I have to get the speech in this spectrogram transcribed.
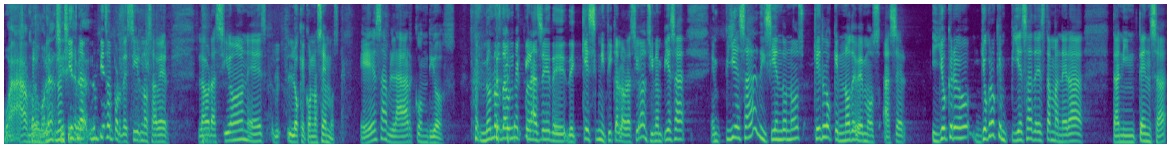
¡Wow! ¿Cómo no, no, empieza, no empieza por decirnos, a ver, la oración es lo que conocemos, es hablar con Dios. No nos da una clase de, qué significa la oración, sino empieza, empieza diciéndonos qué es lo que no debemos hacer. Y yo creo, yo creo que empieza de esta manera tan intensa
